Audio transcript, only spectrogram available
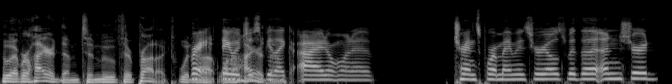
whoever hired them to move their product would right. not They would just be them. like, I don't want to transport my materials with an uninsured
